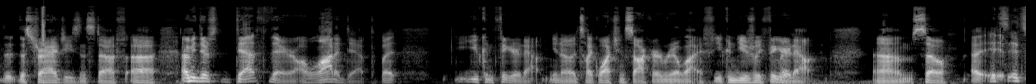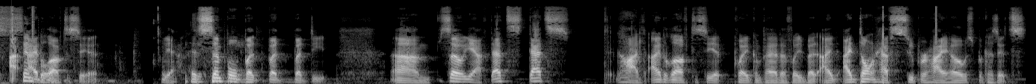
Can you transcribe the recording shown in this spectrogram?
the, the strategies and stuff. Uh, I mean, there's depth there, a lot of depth, but you can figure it out. You know, it's like watching soccer in real life. You can usually figure it out. Um, so uh, It's- it- it's I- I'd love to see it. Yeah, it's, a simple, simple but but but deep. Um, so yeah, that's that's God. I'd love to see it played competitively, but I I don't have super high hopes because it's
